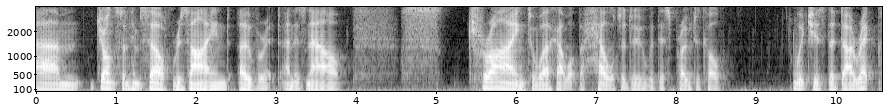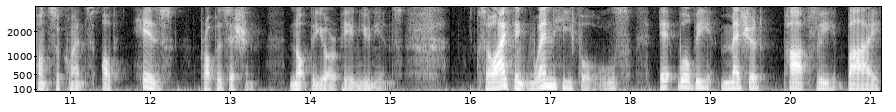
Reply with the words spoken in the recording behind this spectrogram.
Um, Johnson himself resigned over it and is now trying to work out what the hell to do with this protocol, which is the direct consequence of his proposition, not the European Union's. So I think when he falls, it will be measured partly by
